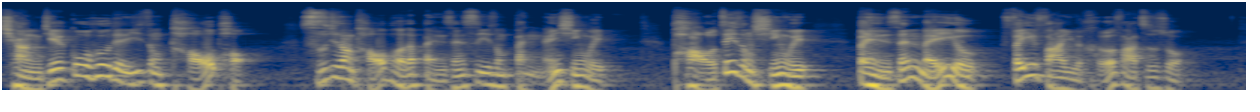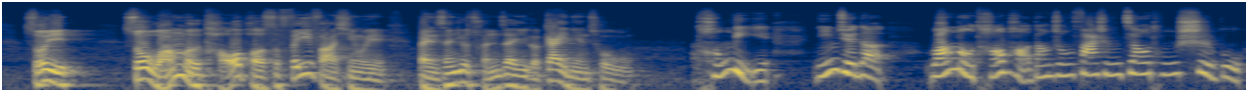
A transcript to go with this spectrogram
抢劫过后的一种逃跑，实际上逃跑的本身是一种本能行为，跑这种行为本身没有非法与合法之说，所以说王某逃跑是非法行为，本身就存在一个概念错误。同理，您觉得王某逃跑当中发生交通事故，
